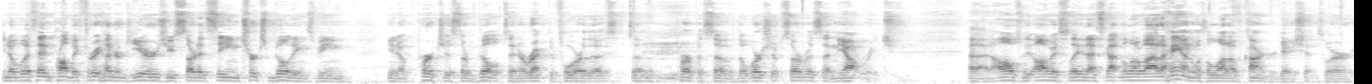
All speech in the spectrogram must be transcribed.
you know, within probably 300 years, you started seeing church buildings being you know, purchased or built and erected for the, the purpose of the worship service and the outreach. Uh, and obviously, that's gotten a little out of hand with a lot of congregations, where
